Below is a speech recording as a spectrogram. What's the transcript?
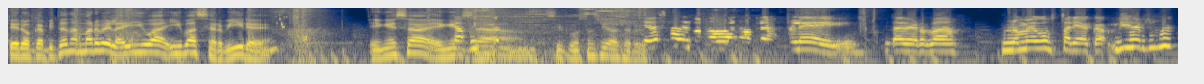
Pero Capitana Marvel ahí iba, iba a servir, eh. En esa, en esa circunstancia iba a servir. Ya salvado en otras play, la verdad. No me gustaría cambiarla.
